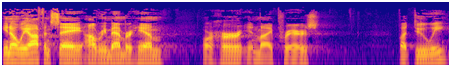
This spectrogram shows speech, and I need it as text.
You know, we often say, I'll remember him or her in my prayers, but do we?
